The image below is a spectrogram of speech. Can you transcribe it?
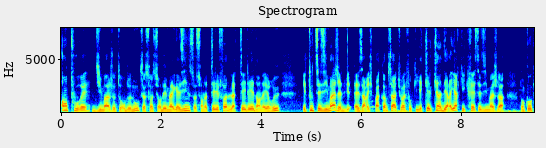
entouré d'images autour de nous, que ce soit sur des magazines, soit sur notre téléphone, la télé, dans les rues. Et toutes ces images, elles, elles arrivent pas comme ça, tu vois. Il faut qu'il y ait quelqu'un derrière qui crée ces images-là. Donc, ok,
